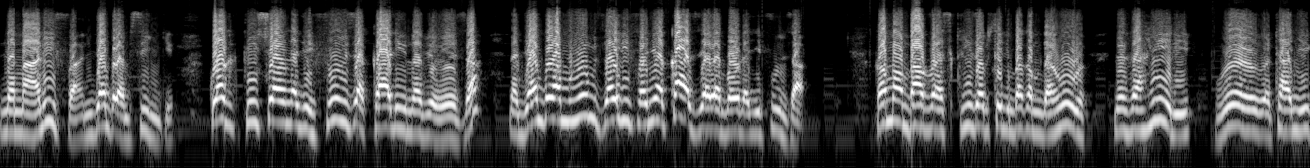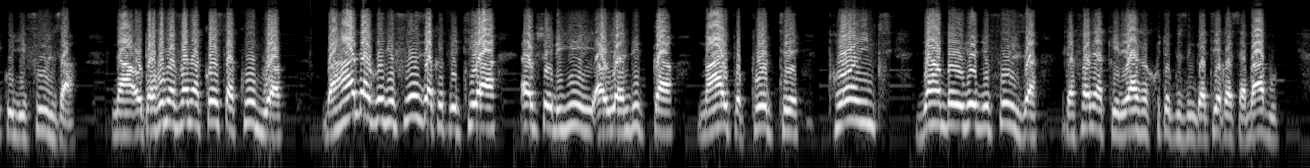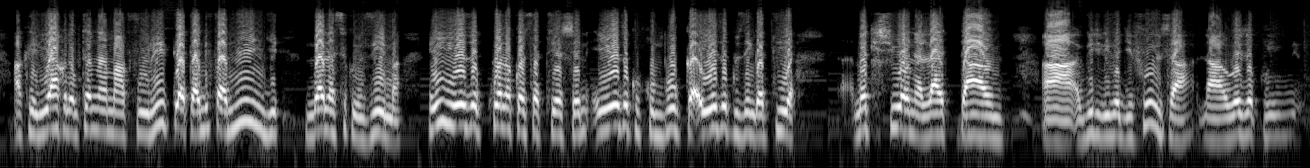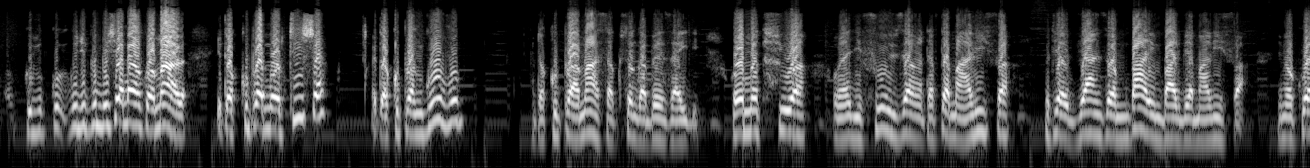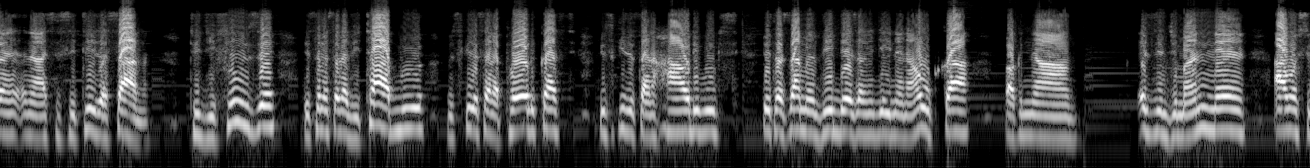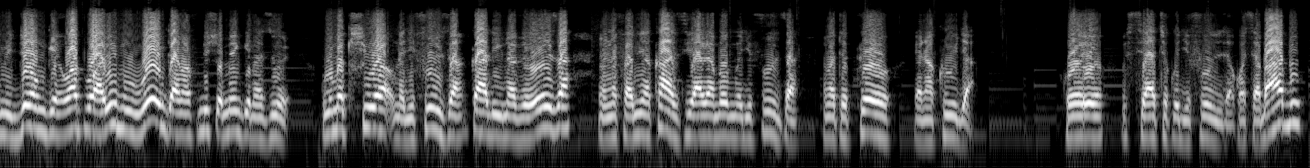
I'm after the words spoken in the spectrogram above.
na maarifa ni jambo la msingi. Kuhakikisha unajifunza kadi unavyoweza na jambo la muhimu zaidi fanyia kazi yale ambayo unajifunza. Kama ambavyo nasikiliza episode mpaka muda huu na dhahiri wewe unahitaji kujifunza na utakuwa umefanya kosa kubwa baada ya kujifunza kupitia episodi hii aujaandika mahali popote point jambo uliojifunza itafanya akili yako kuto kuzingatia kwa sababu akili yako inakutana na mafuriko ya taarifa nyingi ndani ya siku nzima. Ili iweze kuwa na concentration iweze kukumbuka iweze kuzingatia make sure una write down uh, vitu na uweze ku- ku- ku- kujikumbushia mara kwa mara itakupa motisha itakupa nguvu itakupa hamasa kusonga mbele zaidi. Kwa hiyo make sure unajifunza unatafuta maarifa kupitia vyanzo mbalimbali vya maarifa. Nimekuwa nasisitiza sana tujifunze tusome sana vitabu tusikize sana podcast tusikize sana audiobooks tutazame video za Nauka wakina Ezi Jumanne Amos Mijonge. Wapo walimu wengi na mafundisho mengi mazuri. Make unajifunza kadi unavyoweza na unafanyia kazi yale ambayo umejifunza na matokeo yanakuja. Kwa hiyo usiache kujifunza kwa sababu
